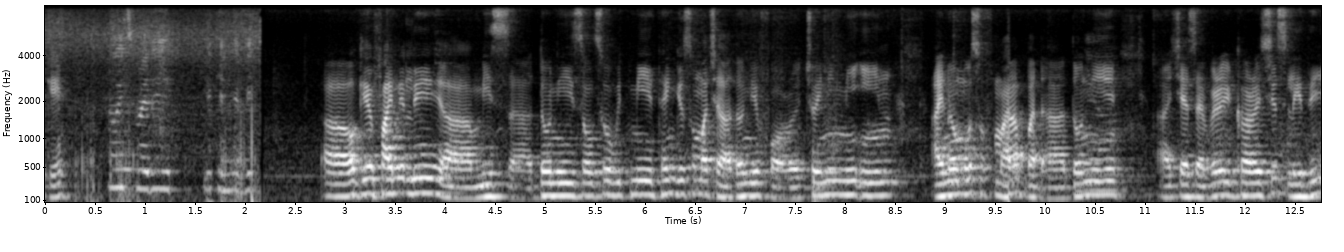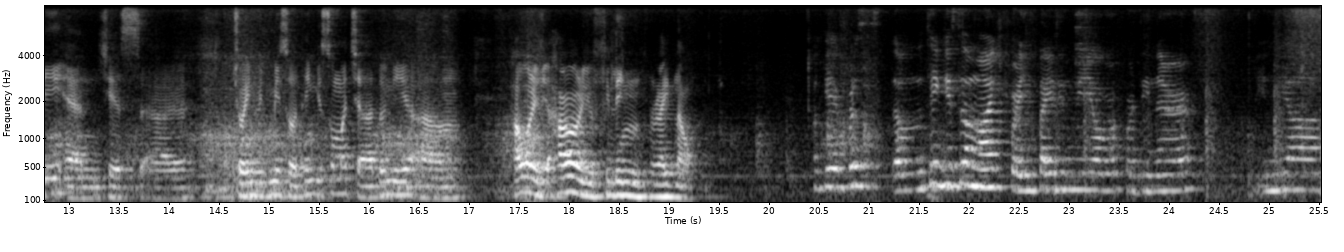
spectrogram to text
Okay. now it's ready. You can have it. Uh, okay, finally, uh, Miss uh, Doni is also with me. Thank you so much, uh, Doni, for joining me in. I know most of my, but uh, Doni, uh, she's a very courageous lady, and she's uh, joined with me. So thank you so much, uh, Doni. Um, how are you? How are you feeling right now? Okay, first, um, thank you so much for inviting me over for dinner. Yeah,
